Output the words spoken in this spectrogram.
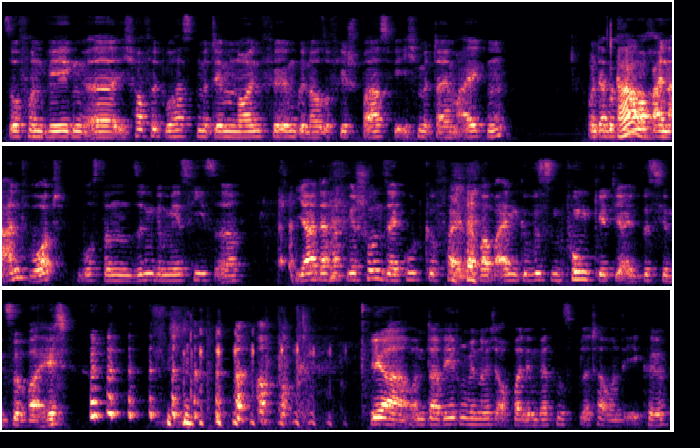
So von wegen, äh, ich hoffe, du hast mit dem neuen Film genauso viel Spaß wie ich mit deinem alten. Und er bekam Ah. auch eine Antwort, wo es dann sinngemäß hieß, äh, ja, der hat mir schon sehr gut gefallen, aber bei einem gewissen Punkt geht ja ein bisschen zu weit. ja, und da wären wir nämlich auch bei dem ganzen Splatter und Ekel,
